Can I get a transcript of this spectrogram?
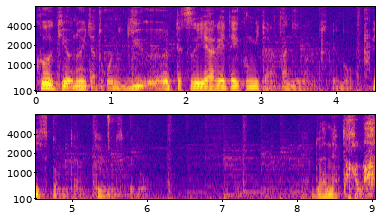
空気を抜いたところにギューって吸い上げていくみたいな感じなんですけどピストンみたいになってるんですけどえどうやんやったかな？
